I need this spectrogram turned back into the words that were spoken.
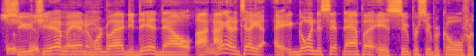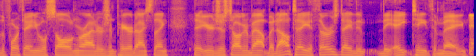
So Shoot, good. yeah, man, and we're glad you did. Now, I, I got to tell you, going to Sip Napa is super, super cool for the fourth annual Songwriters in Paradise thing that you're just talking about. But I'll tell you, Thursday, the the 18th of May,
